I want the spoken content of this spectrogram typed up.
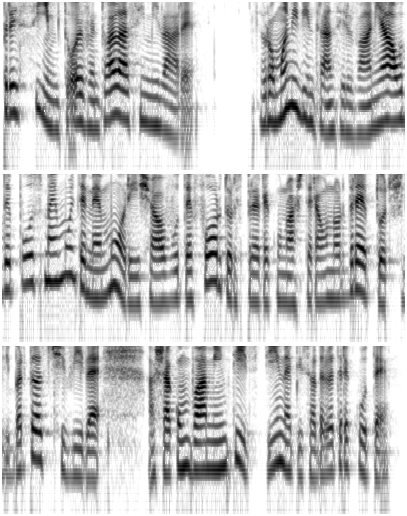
presimt o eventuală asimilare. Românii din Transilvania au depus mai multe memorii și au avut eforturi spre recunoașterea unor drepturi și libertăți civile, așa cum vă amintiți din episoadele trecute.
